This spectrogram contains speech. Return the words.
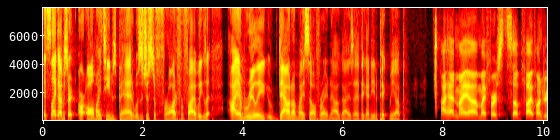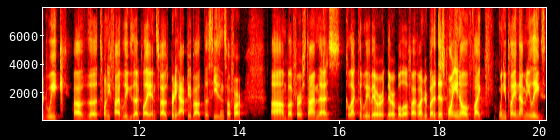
it's like I'm start. Are all my teams bad? Was it just a fraud for five weeks? Like, I am really down on myself right now, guys. I think I need to pick me up. I had my uh, my first sub 500 week of the 25 leagues I play in, so I was pretty happy about the season so far. Um, but first time that Nice. collectively they were they were below 500. But at this point, you know, like when you play in that many leagues,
